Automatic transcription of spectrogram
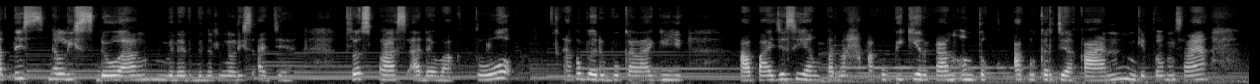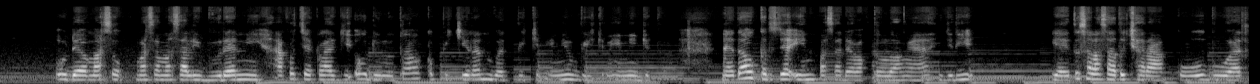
at least ngelis doang bener-bener ngelis aja. Terus pas ada waktu aku baru buka lagi apa aja sih yang pernah aku pikirkan untuk aku kerjakan gitu. Misalnya udah masuk masa-masa liburan nih aku cek lagi oh dulu tuh aku kepikiran buat bikin ini bikin ini gitu. Nah itu aku kerjain pas ada waktu luangnya. Jadi ya itu salah satu cara aku buat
